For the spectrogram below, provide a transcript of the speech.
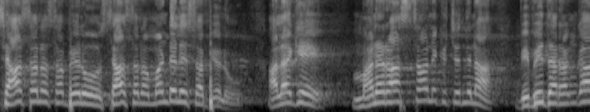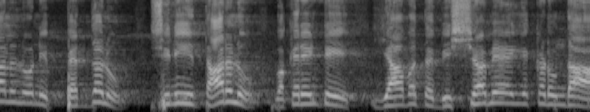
శాసనసభ్యులు శాసన మండలి సభ్యులు అలాగే మన రాష్ట్రానికి చెందిన వివిధ రంగాలలోని పెద్దలు సినీ తారలు ఒకరేంటి యావత్ విశ్వమే ఎక్కడుందా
